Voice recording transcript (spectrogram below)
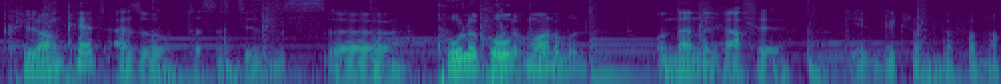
Clonket, also das ist dieses äh, Kohle-Pokémon. Kohle und dann Raffel, die Entwicklung davon noch.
